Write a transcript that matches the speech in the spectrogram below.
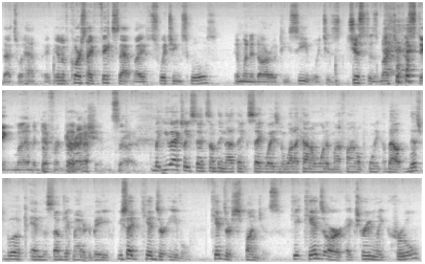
that's what happened. And of course, I fixed that by switching schools and went into ROTC, which is just as much of a stigma in a different direction. So, But you actually said something that I think segues into what I kind of wanted my final point about this book and the subject matter to be. You said kids are evil. Kids are sponges. Ki- Kids are extremely cruel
